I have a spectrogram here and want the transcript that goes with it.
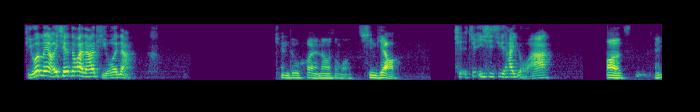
体温没有，一千多块哪有体温啊？千多块，那什么心跳？就 ECG 它有啊。啊，哎，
